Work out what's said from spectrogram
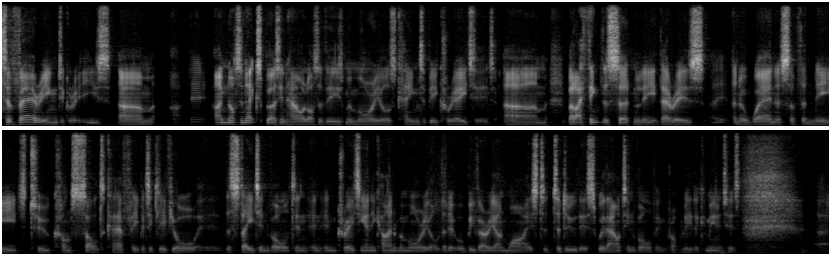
to varying degrees. Um, I'm not an expert in how a lot of these memorials came to be created, um, but I think there's certainly there is an awareness of the need to consult carefully, particularly if you're the state involved in, in, in creating any kind of memorial, that it would be very unwise to, to do this without involving properly the communities. Uh,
